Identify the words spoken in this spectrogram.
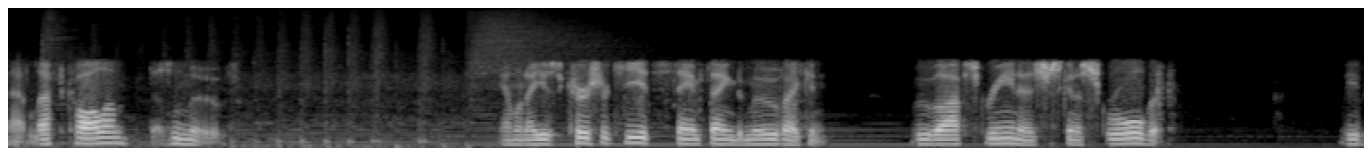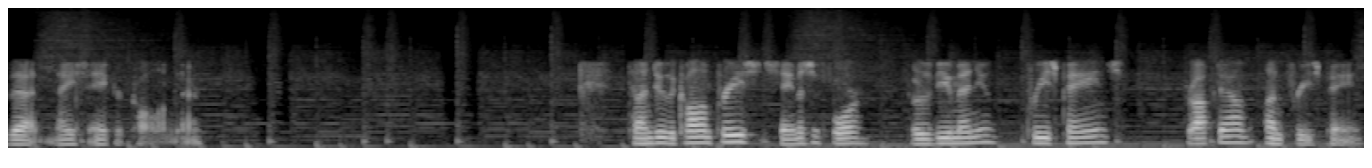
That left column doesn't move. And when I use the cursor key, it's the same thing. To move, I can move off screen and it's just going to scroll, but leave that nice anchor column there. To undo the column freeze, same as before, go to the View menu, Freeze Panes, drop down, Unfreeze Panes,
